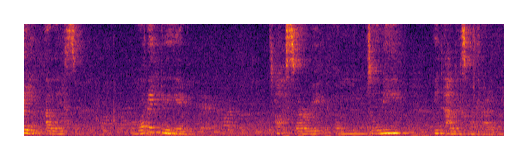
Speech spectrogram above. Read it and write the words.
Hi, Alex. What are you doing here? Oh, sorry. Um, Tony, meet Alex, my driver.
